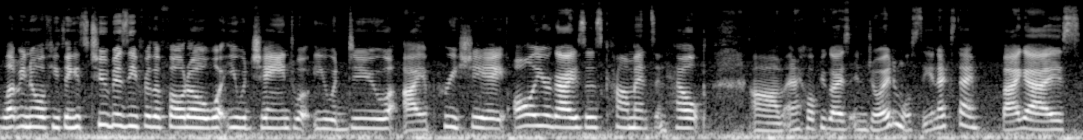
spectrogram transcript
Let me know if you think it's too busy for the photo, what you would change, what you would do. I appreciate all your guys' comments and help. Um, and I hope you guys enjoyed, and we'll see you next time. Bye, guys.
